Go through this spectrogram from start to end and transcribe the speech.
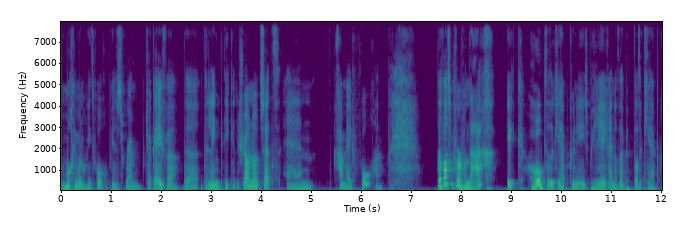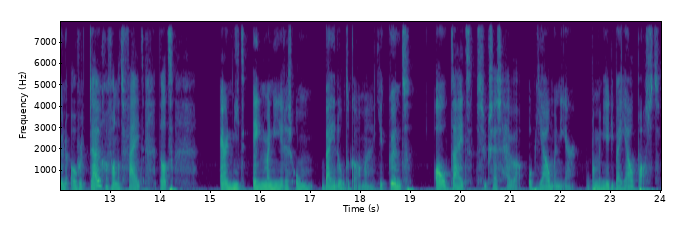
mocht je me nog niet volgen op Instagram, check even de, de link die ik in de show notes zet en ga me even volgen. Dat was hem voor vandaag ik hoop dat ik je heb kunnen inspireren en dat, heb, dat ik je heb kunnen overtuigen van het feit dat er niet één manier is om bij je doel te komen. Je kunt altijd succes hebben op jouw manier, op een manier die bij jou past.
